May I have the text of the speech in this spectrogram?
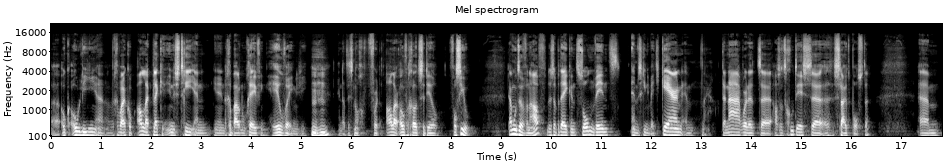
Uh, ook olie. Uh, we gebruiken op allerlei plekken in de industrie en in de gebouwde omgeving heel veel energie. Mm-hmm. En dat is nog voor het allerovergrootste deel fossiel. Daar moeten we vanaf. Dus dat betekent zon, wind en misschien een beetje kern. En nou ja, daarna wordt het, als het goed is, sluitposten. Um,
